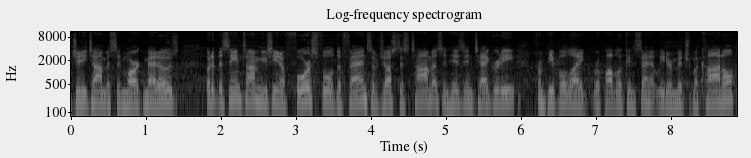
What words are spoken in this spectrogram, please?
Ginny Thomas and Mark Meadows. But at the same time, you've seen a forceful defense of Justice Thomas and his integrity from people like Republican Senate Leader Mitch McConnell.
